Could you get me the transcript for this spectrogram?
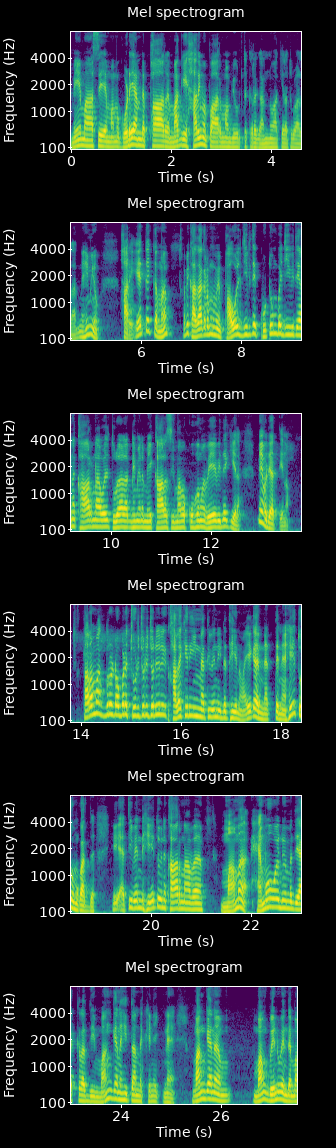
මේ මාසය මම ගොඩ යන්ඩ පාර මගේ හරිම පාරම විවෘත කර ගන්නවා කියලා තුරාලක්න හිමියෝ. හරි. ඒත් එක්කම අපි කදාකරම මේ පවල් ජීවිත කුටුම්ඹ ජීවිතය යන කාරණාවල තුරාලක්නමෙන මේ කාලසීමාව කොහොම වේවිද කියලා. මේම දෙයක් තියෙනවා. තරමක් දුරට ඔබට චුරි චුරි චුරි කලකිරීම ඇතිවෙන ඉඩ තියෙනවා. ඒක නැත්තෙන හේතුවමොකක්ද ඒ ඇතිවෙන්ඩ හේතුවෙන කාරණාව මම හැමෝවෙනුවම දෙයක් කරද්දී මං ගැන හිතන්න කෙනෙක් නෑ. මං ගැන මං වෙනුවෙන් දැම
